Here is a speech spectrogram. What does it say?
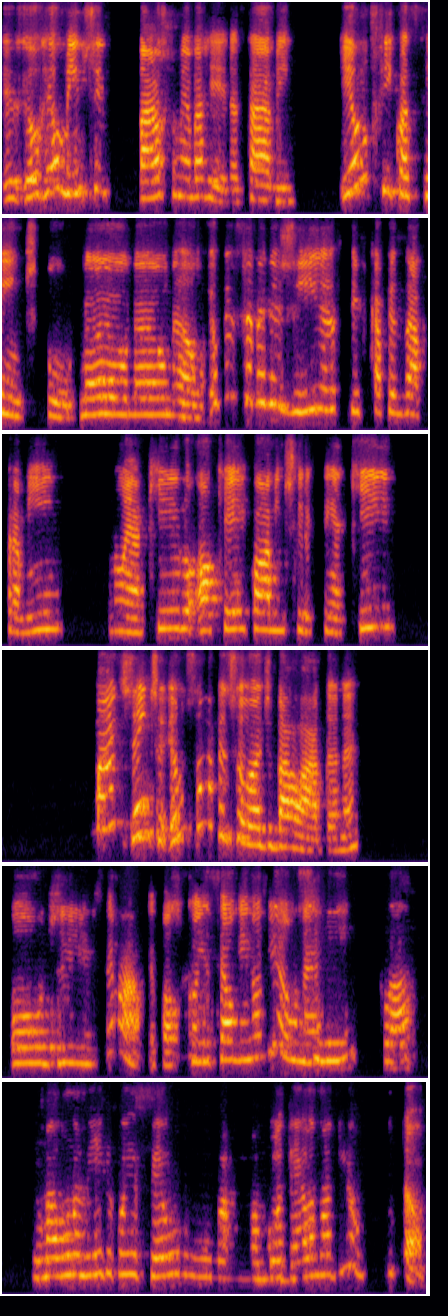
Eu, eu, realmente baixo minha barreira, sabe? E eu não fico assim, tipo, não, não, não. Eu percebo energia, se ficar pesado para mim, não é aquilo, ok, qual a mentira que tem aqui. Mas, gente, eu não sou uma pessoa de balada, né? ou de, sei lá, eu posso conhecer alguém no avião, né? Sim, claro. Uma aluna minha que conheceu o amor dela no avião. Então,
